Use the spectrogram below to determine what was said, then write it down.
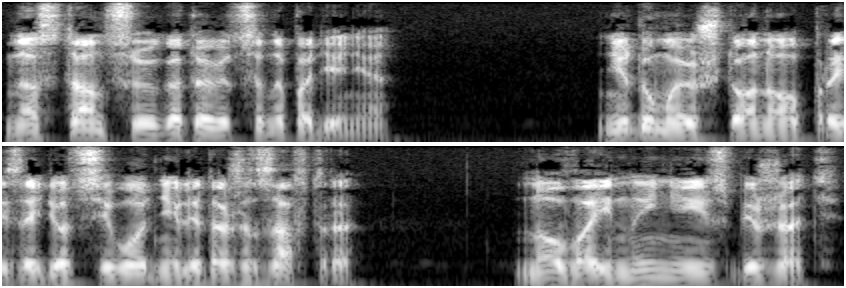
На станцию готовится нападение. Не думаю, что оно произойдет сегодня или даже завтра, но войны не избежать.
